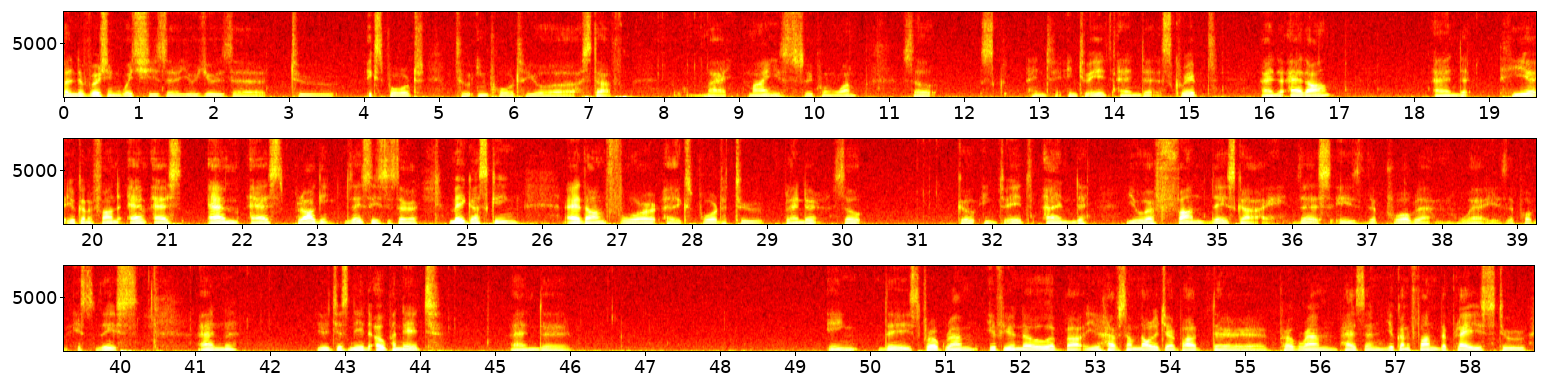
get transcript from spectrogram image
uh, uh, the version which is uh, you use uh, to export to import your stuff. My mine is 3.1 so into, into it and uh, script and add on. And here you're gonna find ms ms plugin. This is the Megascan add-on for uh, export to blender. So go into it and you have found this guy. This is the problem. Where is the problem? It's this. And you just need to open it and uh, in this program if you know about you have some knowledge about the program Python you can find the place to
